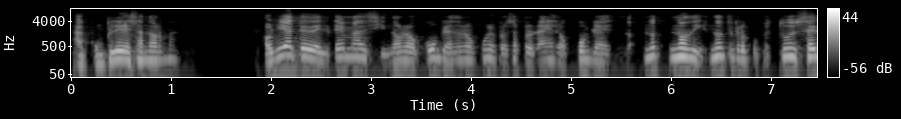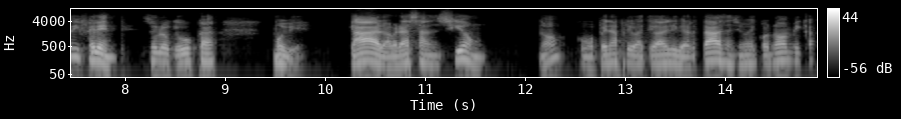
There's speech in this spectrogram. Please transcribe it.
a cumplir esa norma. Olvídate del tema de si no lo cumple no lo cumple el profesor, pero nadie lo cumple. No, no, no, te preocupes, tú sé diferente. Eso es lo que busca muy bien. Claro, habrá sanción, ¿no? Como penas privativas de libertad, sanción económica,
